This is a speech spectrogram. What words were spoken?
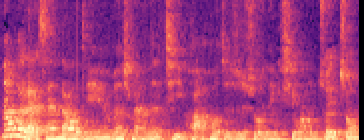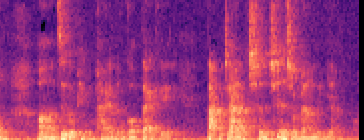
那未来三到五年有没有什么样的计划，或者是说您希望最终，嗯、呃，这个品牌能够带给大家呈现什么样的样貌？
